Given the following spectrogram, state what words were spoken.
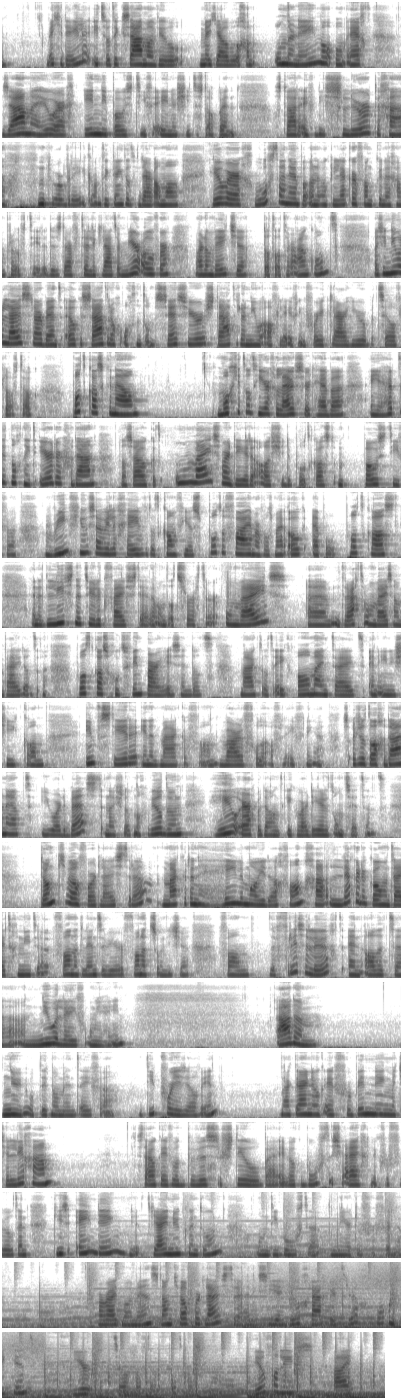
met je delen. Iets wat ik samen wil, met jou wil gaan ondernemen. Om echt samen heel erg in die positieve energie te stappen. En als het ware even die sleur te gaan doorbreken. Want ik denk dat we daar allemaal heel erg behoefte aan hebben en ook lekker van kunnen gaan profiteren. Dus daar vertel ik later meer over. Maar dan weet je dat dat eraan komt. Als je nieuwe luisteraar bent, elke zaterdagochtend om 6 uur staat er een nieuwe aflevering voor je klaar hier op het Self Love Talk podcastkanaal. Mocht je tot hier geluisterd hebben en je hebt dit nog niet eerder gedaan, dan zou ik het onwijs waarderen als je de podcast een positieve review zou willen geven. Dat kan via Spotify, maar volgens mij ook Apple Podcast. En het liefst natuurlijk 5 sterren, want dat zorgt er onwijs Um, draagt er onwijs aan bij dat de podcast goed vindbaar is. En dat maakt dat ik al mijn tijd en energie kan investeren in het maken van waardevolle afleveringen. Dus als je dat al gedaan hebt, you are the best. En als je dat nog wil doen, heel erg bedankt. Ik waardeer het ontzettend. Dankjewel voor het luisteren. Maak er een hele mooie dag van. Ga lekker de komende tijd genieten van het lenteweer, van het zonnetje, van de frisse lucht en al het uh, nieuwe leven om je heen. Adem nu op dit moment even diep voor jezelf in. Maak daarin ook even verbinding met je lichaam. Sta ook even wat bewuster stil bij welke behoeftes je eigenlijk vervult. En kies één ding dat jij nu kunt doen om die behoefte meer te vervullen. Alright, mooi mens. Dankjewel voor het luisteren. En ik zie je heel graag weer terug volgend weekend hier op het Zelflove podcast kanaal. Heel veel liefs. Bye.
